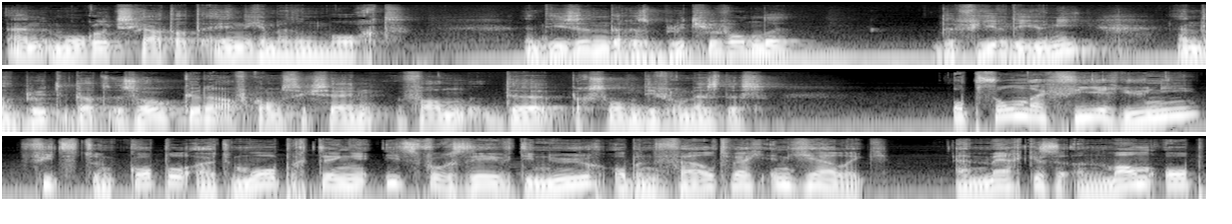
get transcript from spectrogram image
En mogelijk gaat dat eindigen met een moord. In die zin, er is bloed gevonden, de 4e juni. En dat bloed dat zou kunnen afkomstig zijn van de persoon die vermist is. Op zondag 4 juni fietst een koppel uit Mopertingen iets voor 17 uur op een veldweg in Gelk en merken ze een man op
